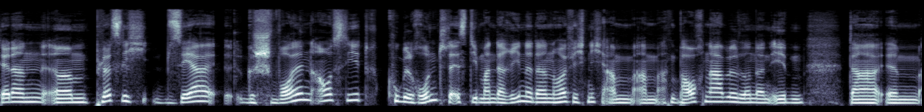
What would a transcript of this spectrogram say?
der dann ähm, plötzlich sehr geschwollen aussieht, kugelrund. Da ist die Mandarine dann häufig nicht am, am, am Bauchnabel, sondern eben da ähm,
